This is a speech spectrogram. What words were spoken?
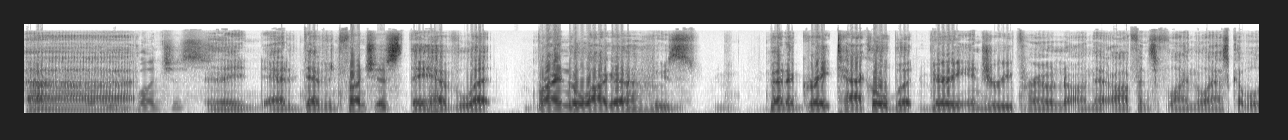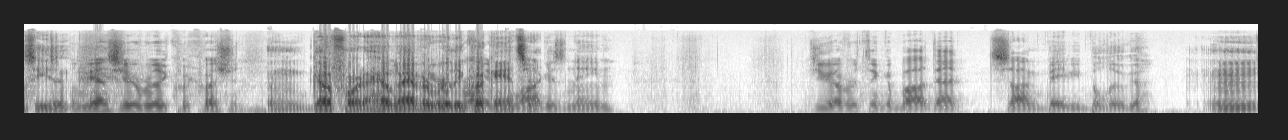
Uh, bunches. and they added Devin Funchess. They have let Bryan Bulaga, who's been a great tackle but very injury prone on that offensive line the last couple of seasons. Let me ask you a really quick question. Mm, Go for it. I hope I have a really quick Brian answer. Bulaga's name. Do you ever think about that song "Baby Beluga"? Mm,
